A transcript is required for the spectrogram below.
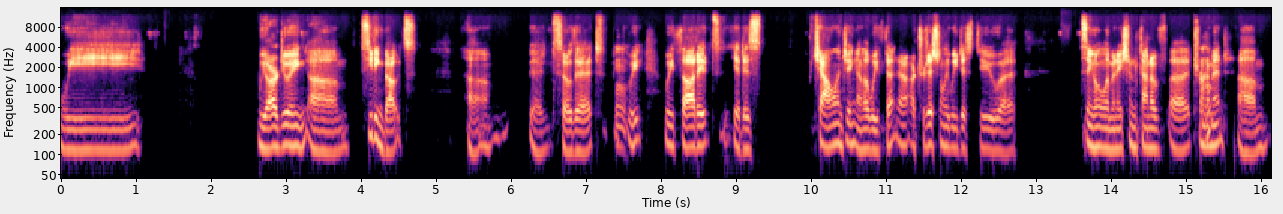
we we are doing um, seating bouts um, so that Mm. we we thought it it is challenging although we've done uh, traditionally we just do a single elimination kind of uh, tournament um,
